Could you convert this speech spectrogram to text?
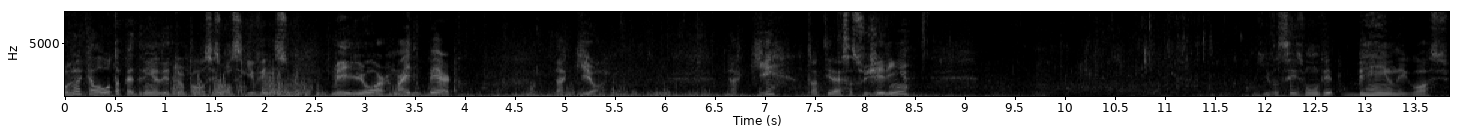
Olha aquela outra pedrinha ali, turma, para vocês conseguirem ver isso melhor, mais de perto. Daqui, ó. Daqui, só tirar essa sujeirinha. E vocês vão ver bem o negócio.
